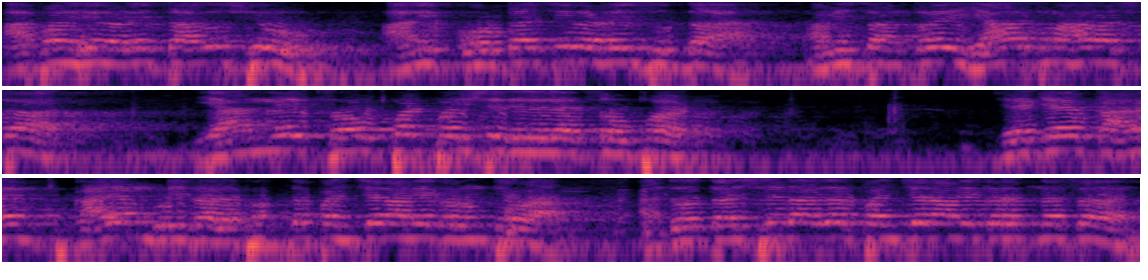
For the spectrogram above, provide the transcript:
आपण ही लढाई चालूच ठेवू. आणि कोर्टाची लढाई सुद्धा. आम्ही सांगतोय याच महाराष्ट्रात यांनी चौपट पैसे दिलेले आहेत चौपट. जे काय कायम कायम बुडीत राहिलं. फक्त पंचनामे करून ठेवा. आणि तो तहसीलदार जर पंचनामे करत नसन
